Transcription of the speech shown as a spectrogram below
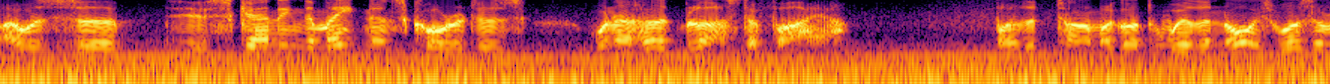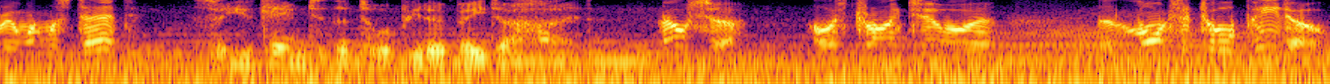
I was uh, scanning the maintenance corridors when I heard blaster fire. By the time I got to where the noise was, everyone was dead. So you came to the torpedo bay to hide. No, sir. I was trying to uh, uh, launch a torpedo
